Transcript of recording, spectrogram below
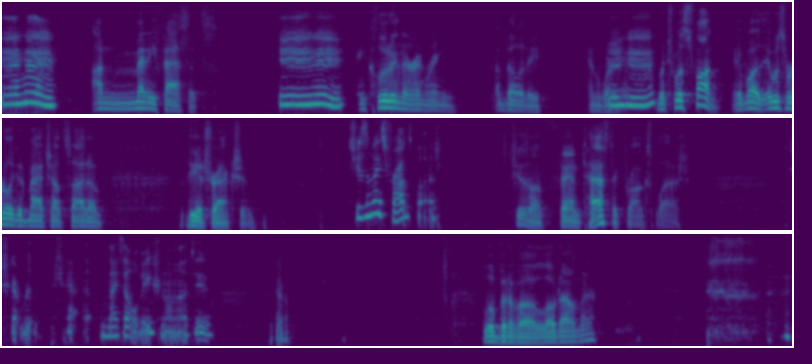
Mm-hmm. on many facets, Mm-hmm. including their in-ring ability and work, Mhm. which was fun. It was it was a really good match outside of the attraction. She's a nice frog splash. She has a fantastic frog splash. She got really she got a nice elevation on that too. A little bit of a lowdown there.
